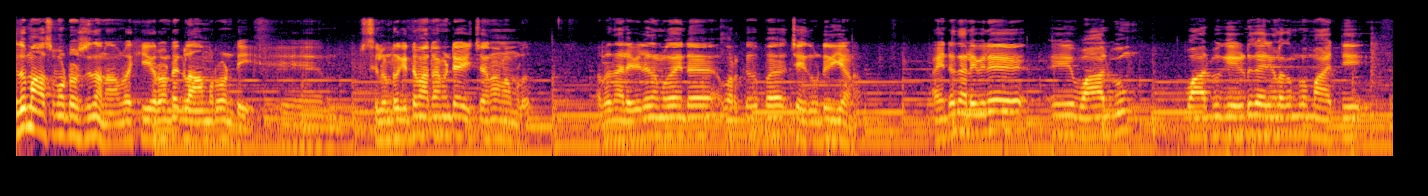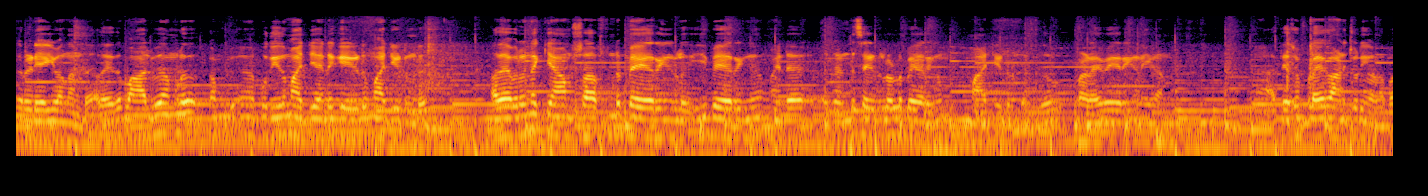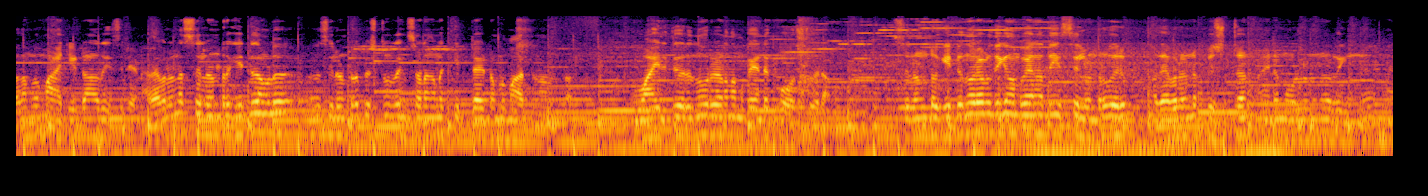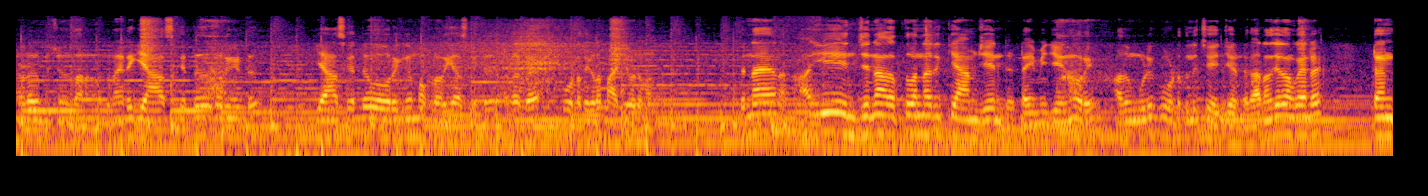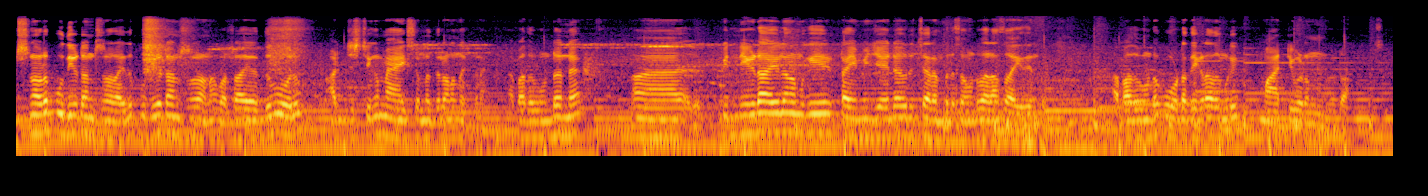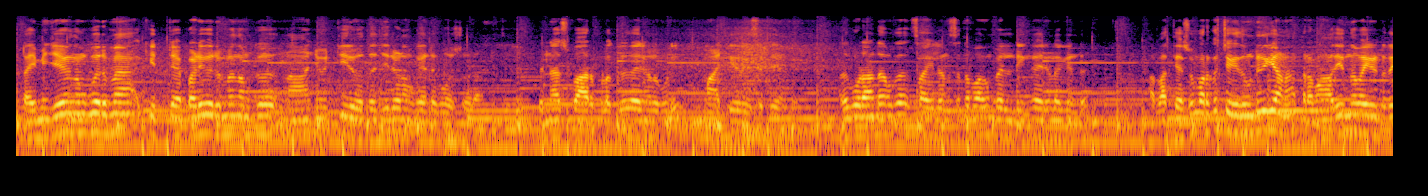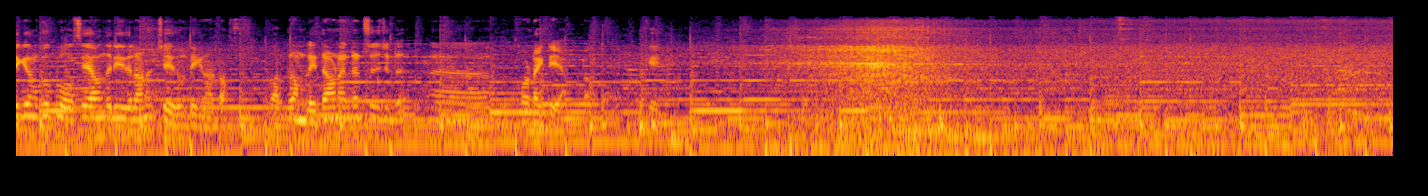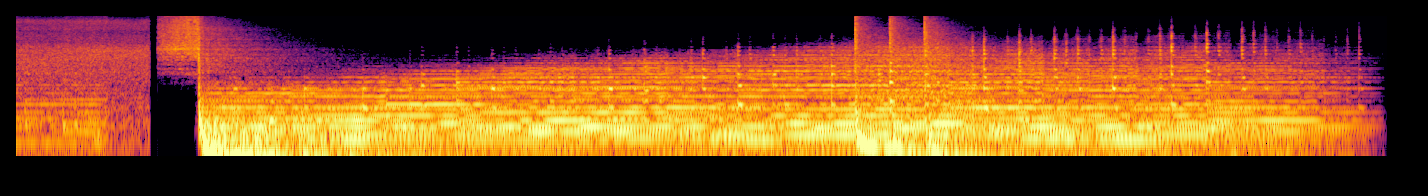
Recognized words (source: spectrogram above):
ഇത് മാസ് മോട്ടോഴ്സിൽ നിന്നാണ് നമ്മുടെ ഹീറോന്റെ ഗ്ലാമർ വണ്ടി സിലിണ്ടർ കിറ്റ് മാറ്റാൻ വേണ്ടി അയച്ചതാണ് നമ്മൾ അപ്പോൾ നിലവിൽ നമ്മൾ അതിന്റെ വർക്ക് ഇപ്പോൾ ചെയ്തുകൊണ്ടിരിക്കുകയാണ്. അതിന്റെ നിലവിൽ ഈ വാൽവും വാൽവ് ഗേഡ് കാര്യങ്ങളൊക്കെ നമ്മൾ മാറ്റി റെഡിയാക്കി വന്നിട്ടുണ്ട്. അതായത് വാൽവ് നമ്മൾ പുതിയത് മാറ്റി അതിന്റെ ഗേഡ് മാറ്റിയിട്ടുണ്ട്. അതേപോലെ തന്നെ ക്യാം ഷാഫ്റ്റിന്റെ ബെയറിങ്ങുകൾ ഈ ബെയറിങ് അതിന്റെ രണ്ട് സൈഡിലുള്ള ബെയറിങ്ങും മാറ്റിയിട്ടുണ്ട്. ഇത് പഴയ ബെയറിംഗ് ആണെങ്കിൽ അത്യാവശ്യം പ്ലേ കാണിച്ചു തുടങ്ങിയാണ് അപ്പോൾ നമ്മൾ മാറ്റിയിട്ടാണ് റീസെറ്റ് ചെയ്യണം അതേപോലെ തന്നെ സിലിണ്ടർ കിറ്റ് നമ്മൾ സിലിണ്ടർ പിസ്റ്റൺ റിങ്സ് അടങ്ങുന്ന കിറ്റായിട്ട് നമ്മൾ മാറ്റണം മൂവായിരത്തി ഒരുന്നൂറ് രൂപയാണ് നമുക്ക് അതിന്റെ കോസ്റ്റ് വരാം. സിലിണ്ടർ കിറ്റ് എന്ന് പറയുമ്പോഴത്തേക്ക് നമുക്ക് അതിനകത്ത് ഈ സിലിണ്ടർ വരും. അതേപോലെ തന്നെ പിസ്റ്റൺ അതിന്റെ മുകളിൽ റിങ് അതിനോട് ലഭിച്ച സാധനങ്ങൾ. പിന്നെ അതിന്റെ ഗ്യാസ്കറ്റ് തുടങ്ങിയിട്ട് ഗ്യാസ്കറ്റ് ഓറിങ് മഫ്ലർ ഗ്യാസ്കറ്റ് അതൊക്കെ കൂട്ടത്തിൽ മാറ്റി വിടണം. പിന്നെ ഈ എഞ്ചിനകത്ത് വന്ന ഒരു ക്യാം ചെയ്യുന്നുണ്ട് ഉണ്ട്. ടൈമിംഗ് എന്ന് പറയും. അതും കൂടി കൂട്ടത്തിൽ ചേഞ്ച് ചെയ്യുന്നുണ്ട് കാരണം വെച്ചാൽ നമുക്ക് അതിന്റെ ടെൻഷനർ പുതിയ ടെൻഷനർ. ഇത് പുതിയ ടെൻഷനറാണ് പക്ഷേ ഇതുപോലും അഡ്ജസ്റ്റിങ് മാക്സിമത്തിലാണ് നിൽക്കുന്നത് അപ്പോൾ അതുകൊണ്ട് തന്നെ പിന്നീടായാലും നമുക്ക് ഈ ടൈമിംഗ് ചെയ്യേണ്ട ഒരു ചിലമ്പൽ സൗണ്ട് വരാൻ സാധ്യതയുണ്ട്. അപ്പോൾ അതുകൊണ്ട് കൂട്ടത്തിൽ കൂടെ അതും കൂടി മാറ്റി വിടണം കേട്ടോ. ടൈമിംഗ് ചെയ്യാൻ നമുക്ക് വരുമ്പോൾ കിറ്റേപ്പടി വരുമ്പോൾ നമുക്ക് നാനൂറ്റി ഇരുപത്തഞ്ച് രൂപ നമുക്ക് അതിന്റെ കോസ്റ്റ് വരാം. പിന്നെ സ്പാർക്ക് പ്ലഗ് കാര്യങ്ങൾ കൂടി മാറ്റി റീസെറ്റ് ചെയ്യുന്നുണ്ട് അത് കൂടാണ്ട് നമുക്ക് സൈലൻസിന്റെ ഭാഗം വെൽഡിങ് കാര്യങ്ങളൊക്കെ ഉണ്ട്. അപ്പോൾ അത്യാവശ്യം വർക്ക് ചെയ്തുകൊണ്ടിരിക്കുകയാണ്. പരമാവധി ഇന്ന് വൈകിട്ടത്തേക്ക് നമുക്ക് ക്ലോസ് ചെയ്യാവുന്ന രീതിയിലാണ് ചെയ്തുകൊണ്ടിരിക്കുന്നത് കേട്ടോ. വർക്ക് കംപ്ലീറ്റ് ആവുന്നതിനനുസരിച്ചിട്ട് കോൺടാക്ട് ചെയ്യാം കേട്ടോ.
